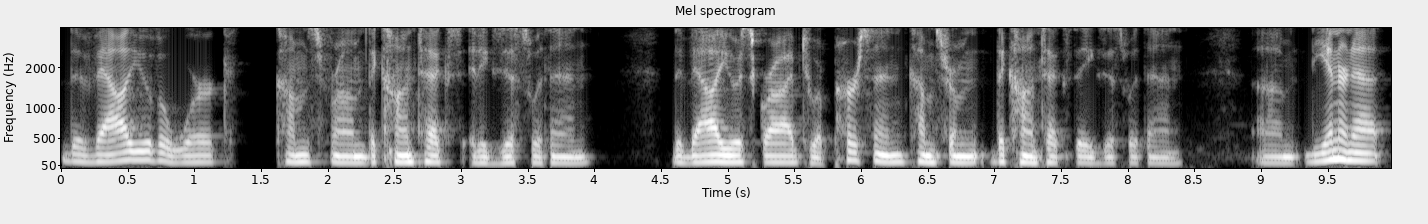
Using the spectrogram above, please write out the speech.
the value of a work comes from the context it exists within. The value ascribed to a person comes from the context they exist within. Um, the internet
